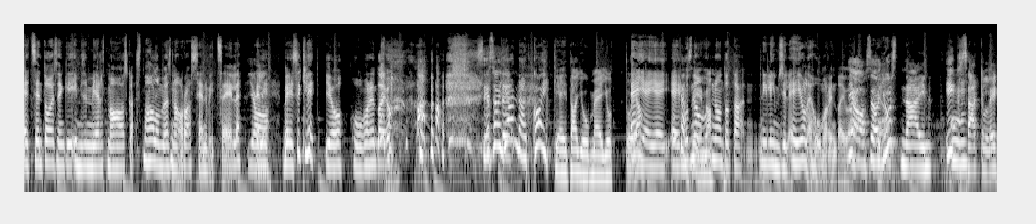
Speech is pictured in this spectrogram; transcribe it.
että sen toisenkin ihmisen mielestä mä oon hauska. Sitten mä haluan myös nauraa sen vitseille. Joo. Eli basically, joo, huumorintaju. Ja se on jännä, että kaikki ei taju meidän juttuja. Ei, ei, ei, ei mutta ne on, ne on tota, niillä ihmisillä ei ole huumorintajua. Joo, se on just näin. Exactly.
